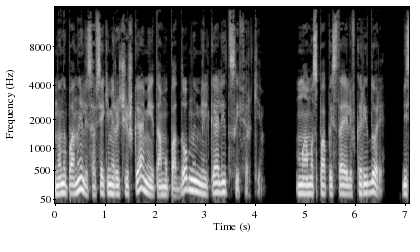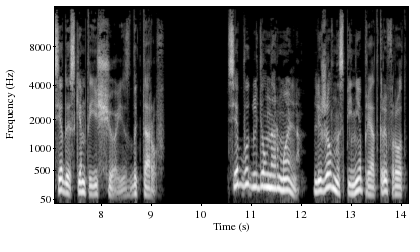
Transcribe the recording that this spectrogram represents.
но на панели со всякими рычажками и тому подобным мелькали циферки. Мама с папой стояли в коридоре, беседуя с кем-то еще из докторов. Себ выглядел нормально, лежал на спине, приоткрыв рот.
